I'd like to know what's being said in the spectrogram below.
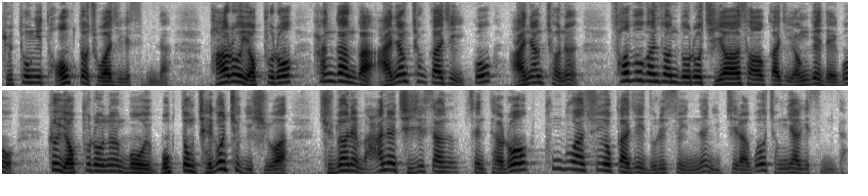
교통이 더욱더 좋아지겠습니다. 바로 옆으로 한강과 안양천까지 있고 안양천은 서부간선도로 지하화 사업까지 연계되고 그 옆으로는 뭐 목동 재건축 이슈와 주변의 많은 지식센터로 풍부한 수요까지 누릴 수 있는 입지라고 정리하겠습니다.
